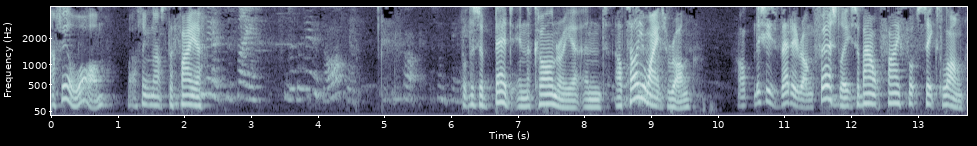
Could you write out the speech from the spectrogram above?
I feel warm, but I think that's the fire. It's the fire. It doesn't mean it's awful. It's got something. But there's a bed in the corner here, and I'll tell you why it's wrong. I'll, this is very wrong. Firstly, it's about five foot six long.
